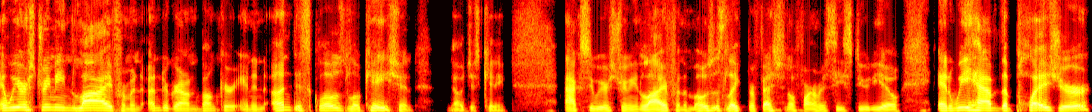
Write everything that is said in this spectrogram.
and we are streaming live from an underground bunker in an undisclosed location no, just kidding. Actually, we are streaming live from the Moses Lake Professional Pharmacy Studio, and we have the pleasure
